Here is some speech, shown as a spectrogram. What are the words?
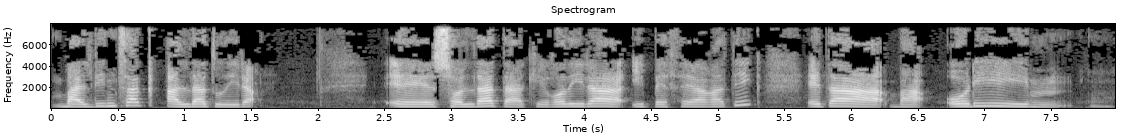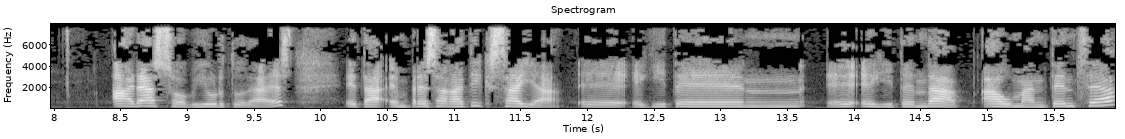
baldintzak aldatu dira. E, soldatak igo dira IPC-agatik, eta ba, hori arazo bihurtu da, ez? Eta enpresagatik saia e, egiten e, egiten da hau mantentzea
